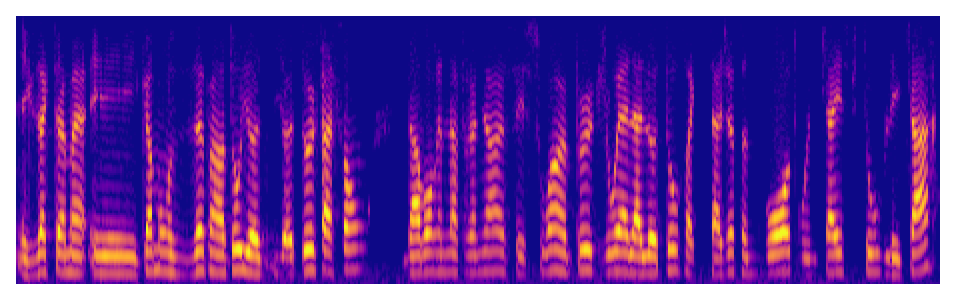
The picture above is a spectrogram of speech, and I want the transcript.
Exactement. Et comme on se disait tantôt, il y a, deux façons d'avoir une Lafrenière. C'est soit un peu de jouer à la loto, fait que tu achètes une boîte ou une caisse, puis tu ouvres les cartes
